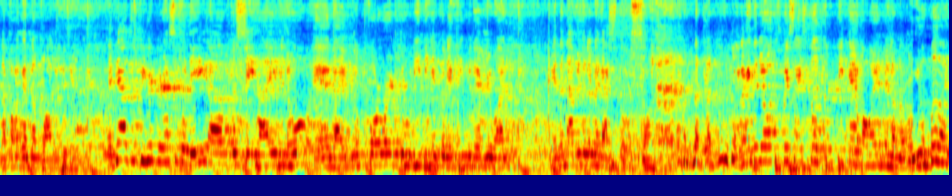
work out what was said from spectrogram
Napakagandang quality din. And yeah, I'll just be here the rest of the day. Um, just say hi, hello, and I look forward to meeting and connecting with everyone. And ang dami ko na nagastos. So, pag nakita nyo ako tapos may size 12, 13 kayo, kawayan nyo lang ako. Yun!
